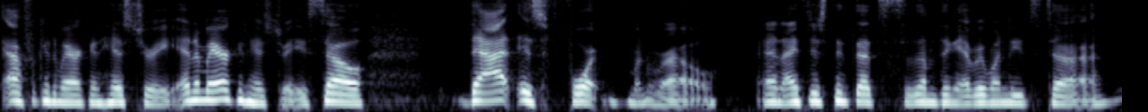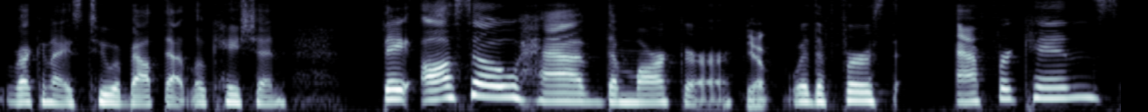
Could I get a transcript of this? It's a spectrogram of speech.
African American history and American history. So that is Fort Monroe. And I just think that's something everyone needs to recognize too about that location. They also have the marker Yep. where the first Africans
